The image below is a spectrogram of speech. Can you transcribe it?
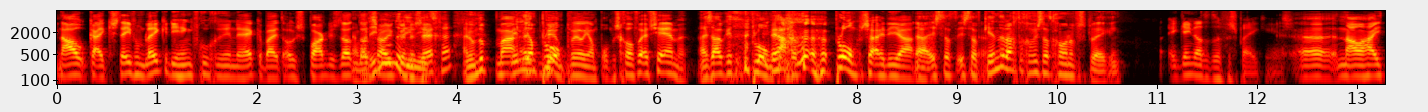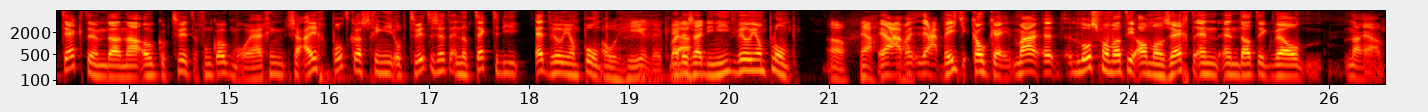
Nou, kijk, Stefan Bleken die hing vroeger in de hekken bij het Oosterpark. Dus dat, Ja, dat zou je kunnen zeggen. Hij noemde Maar William eh, Wil- Plomp. William Plomp is gewoon voor FCM. Hij zou ook het plomp. Ja, Plomp, zei hij ja. ja, is dat, is dat kinderachtig of is dat gewoon een verspreking? Ik denk dat het een verspreking is. Eh, nou, hij tagde hem daarna ook op Twitter. Vond ik ook mooi. Hij ging zijn eigen podcast ging hij op Twitter zetten. En dan tagde hij Ed William Pomp. Oh, heerlijk. maar ja. dan zei hij niet William Plomp. Oh, ja. Ja, maar, ja weet je, oké. Maar eh, los van wat hij allemaal zegt en, en dat ik wel, nou ja,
